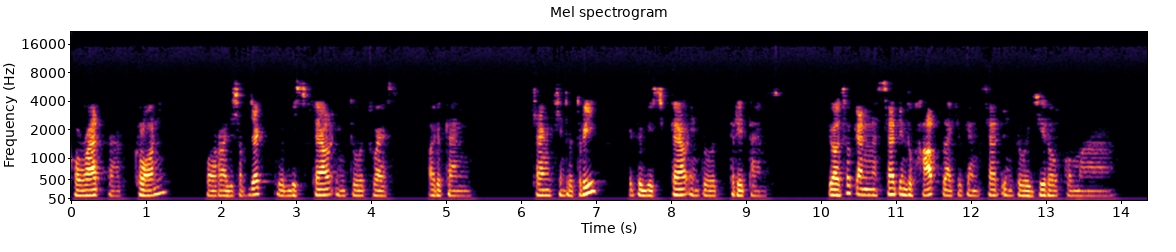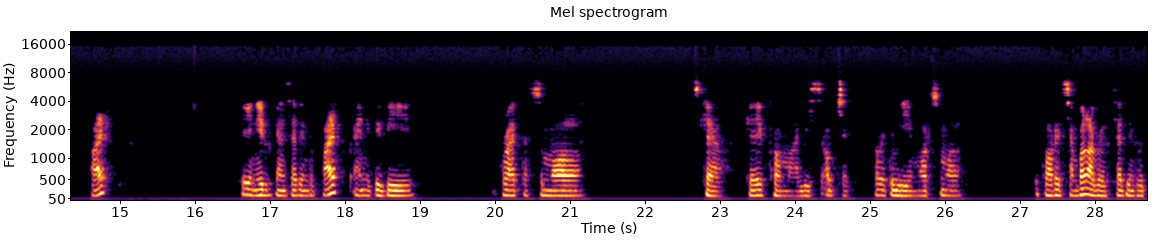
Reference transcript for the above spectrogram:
correct uh, clone for this object will be scaled into twice. Or you can change into 3, it will be scaled into 3 times. You also can set into half, like you can set into 0, 0.5. Okay, in here we can set into 5 and it will be quite a small scale okay from uh, this object so it will be more small for example I will set into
